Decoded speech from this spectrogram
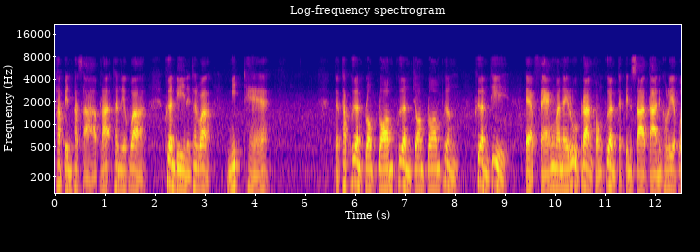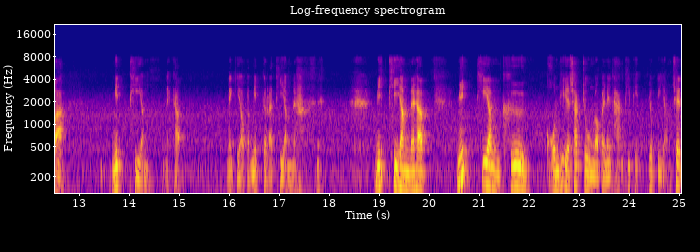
ถ้าเป็นภาษาพระท่านเรียกว่าเพื่อนดีเนี่ยท่านว่ามิตรแท้ แต่ถ้าเพื่อนปลอมๆเพื่อนจอมปลอมเพื่อนเพื่อนที่แอบแฝงมาในรูปร่างของเพื่อน แต่เป็นซาตานเขาเรียกว่ามิตรเทียมนะครับ ไม่เกี่ยวกับมิตรกระเทียมนะมิตรเทียมนะครับ มิตรเทียมคือคนที่จะชักจูงเราไปในทางที่ผิดยกตัวอย่างเช่น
